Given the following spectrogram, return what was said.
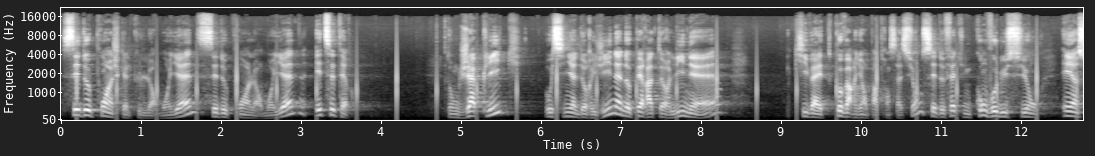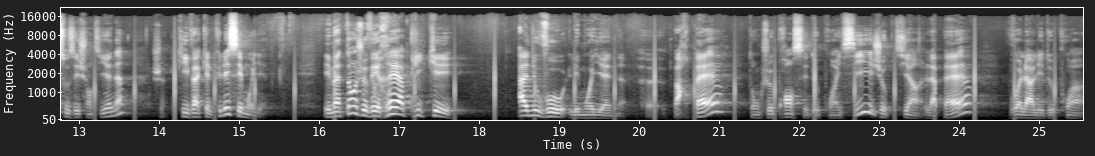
Ces deux points, je calcule leur moyenne, ces deux points, leur moyenne, etc. Donc j'applique au signal d'origine un opérateur linéaire qui va être covariant par translation. C'est de fait une convolution et un sous-échantillonnage qui va calculer ces moyennes. Et maintenant, je vais réappliquer à nouveau les moyennes euh, par paire. Donc je prends ces deux points ici, j'obtiens la paire, voilà les deux points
